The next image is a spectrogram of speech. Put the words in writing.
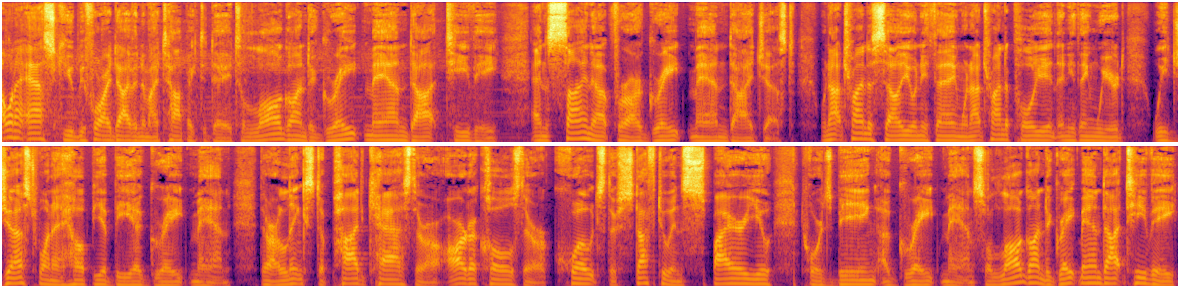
I want to ask you before I dive into my topic today to log on to greatman.tv and sign up for our Great Man Digest. We're not trying to sell you anything. We're not trying to pull you in anything weird. We just want to help you be a great man. There are links to podcasts, there are articles, there are quotes, there's stuff to inspire you towards being a great man. So log on to greatman.tv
